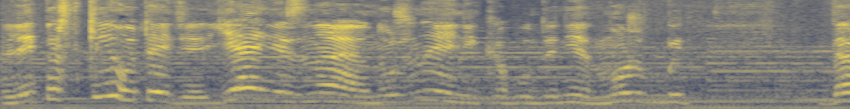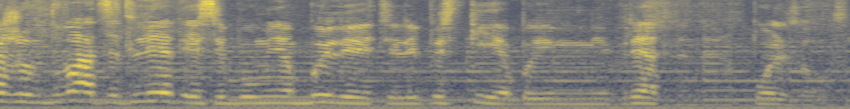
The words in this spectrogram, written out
Лепестки вот эти, я не знаю, нужны они кому-то, нет, может быть, даже в 20 лет, если бы у меня были эти лепестки, я бы ими вряд ли, наверное, пользовался.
